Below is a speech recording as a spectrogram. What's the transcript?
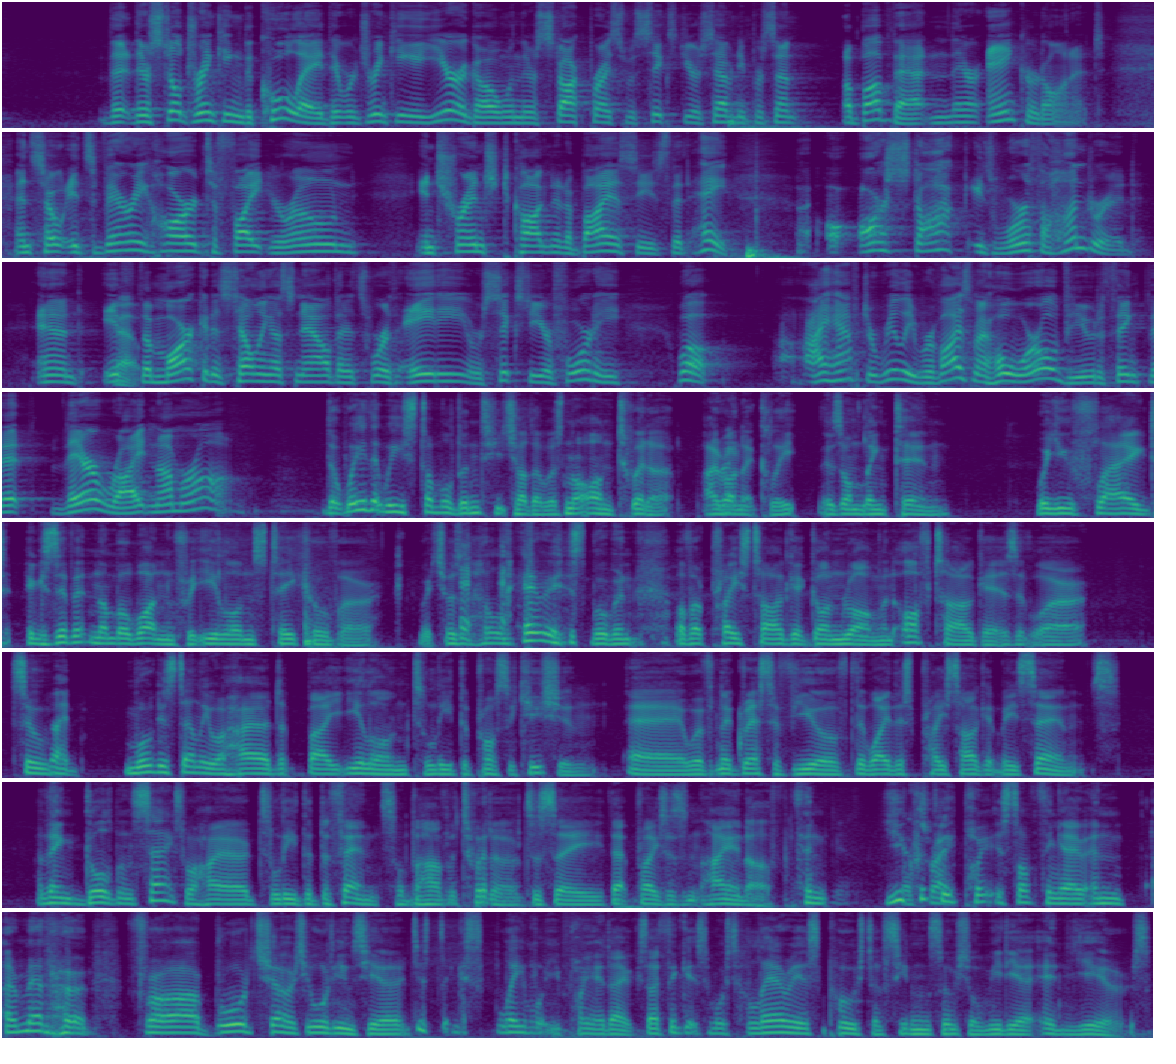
they're still drinking the Kool-Aid they were drinking a year ago when their stock price was 60 or 70% above that and they're anchored on it. And so it's very hard to fight your own entrenched cognitive biases that hey, our stock is worth 100 and if yeah. the market is telling us now that it's worth 80 or 60 or 40, well, I have to really revise my whole worldview to think that they're right and I'm wrong. The way that we stumbled into each other was not on Twitter, ironically, right. it was on LinkedIn where you flagged exhibit number one for Elon's takeover, which was a hilarious moment of a price target gone wrong, an off target, as it were. So right. Morgan Stanley were hired by Elon to lead the prosecution uh, with an aggressive view of the, why this price target made sense. And then Goldman Sachs were hired to lead the defense on behalf of Twitter to say that price isn't high enough. And you That's quickly right. pointed something out, and I remember for our broad charity audience here, just explain what you pointed out because I think it's the most hilarious post I've seen on social media in years.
